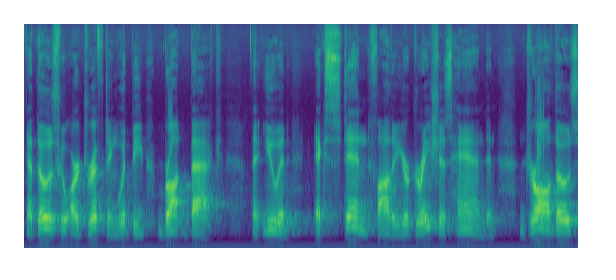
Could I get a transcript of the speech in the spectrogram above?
that those who are drifting would be brought back, that you would extend, Father, your gracious hand and draw those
